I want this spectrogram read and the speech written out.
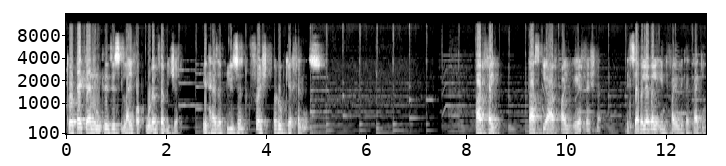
Protect and increases life of wooden furniture. It has a pleasant, fresh room care fragrance. R5 Taski R5 Air Freshener. It's available in 5 liter packing.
